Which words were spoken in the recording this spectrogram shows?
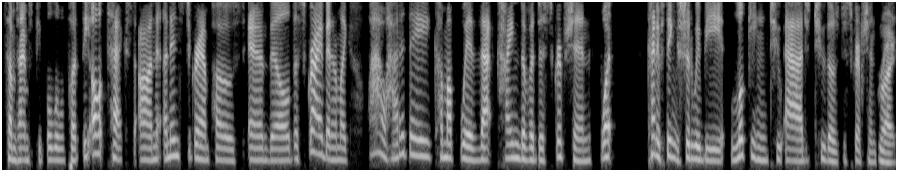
sometimes people will put the alt text on an Instagram post and they'll describe it. And I'm like, wow, how did they come up with that kind of a description? What kind of things should we be looking to add to those descriptions? Right.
